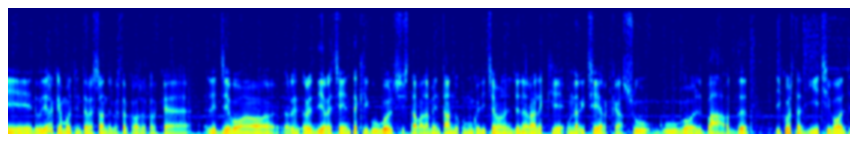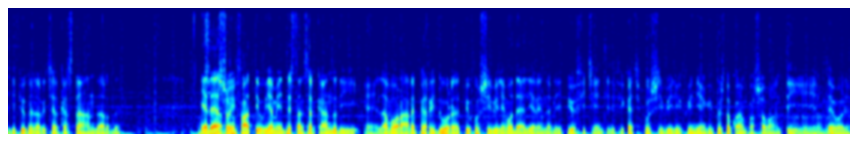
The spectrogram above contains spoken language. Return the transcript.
E devo dire che è molto interessante questa cosa perché leggevo eh, di recente che Google si stava lamentando, comunque dicevano in generale che una ricerca su Google Bard gli costa 10 volte di più che una ricerca standard. E Certo. adesso infatti ovviamente stanno cercando di eh, lavorare per ridurre al più possibile i modelli e renderli il più efficienti ed efficaci possibili, quindi anche questo qua è un passo avanti Mhm. notevole.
